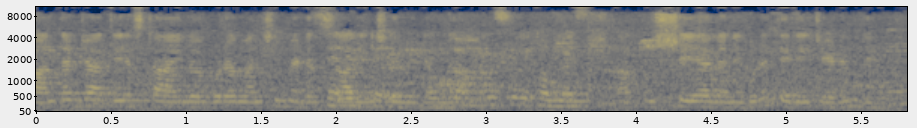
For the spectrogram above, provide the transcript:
అంతర్జాతీయ స్థాయిలో కూడా మంచి మెడల్స్ సాధించే విధంగా కృషి చేయాలని కూడా తెలియజేయడం జరిగింది.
